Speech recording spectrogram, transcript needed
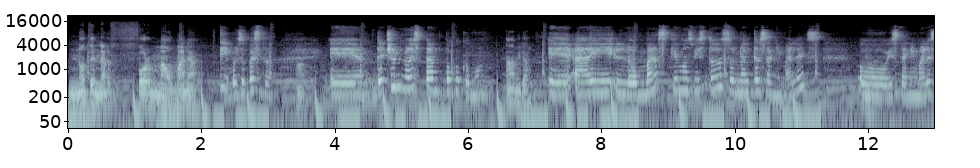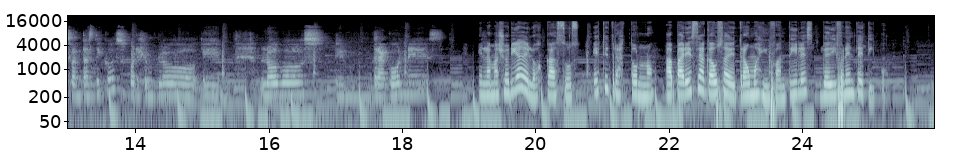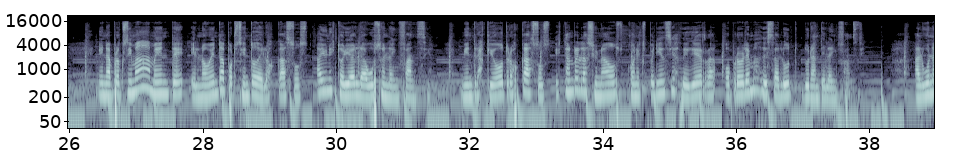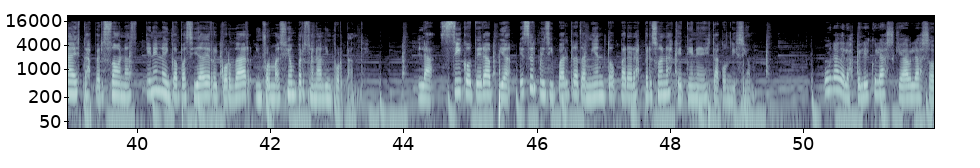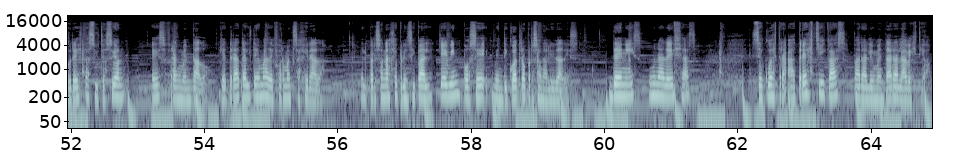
no tener forma humana? Sí, por supuesto. Ah. Eh, de hecho, no es tan poco común. Ah, mira. Eh, hay lo más que hemos visto son alters animales o mm. este, animales fantásticos, por ejemplo, eh, lobos, dragones. En la mayoría de los casos, este trastorno aparece a causa de traumas infantiles de diferente tipo. En aproximadamente el 90% de los casos hay un historial de abuso en la infancia, mientras que otros casos están relacionados con experiencias de guerra o problemas de salud durante la infancia. Algunas de estas personas tienen la incapacidad de recordar información personal importante. La psicoterapia es el principal tratamiento para las personas que tienen esta condición. Una de las películas que habla sobre esta situación es Fragmentado, que trata el tema de forma exagerada. El personaje principal, Kevin, posee 24 personalidades. Dennis, una de ellas, secuestra a tres chicas para alimentar a la bestia,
